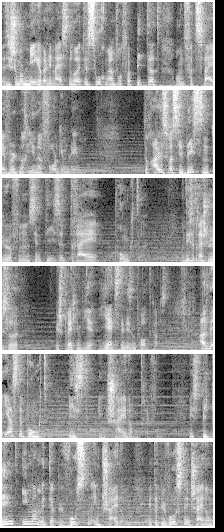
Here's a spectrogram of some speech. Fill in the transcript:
Das ist schon mal mega, weil die meisten Leute suchen einfach verbittert und verzweifelt nach ihrem Erfolg im Leben. Doch alles, was sie wissen dürfen, sind diese drei Punkte. Und diese drei Schlüssel besprechen wir jetzt in diesem Podcast. Also der erste Punkt ist Entscheidung treffen. Es beginnt immer mit der bewussten Entscheidung. Mit der bewussten Entscheidung,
